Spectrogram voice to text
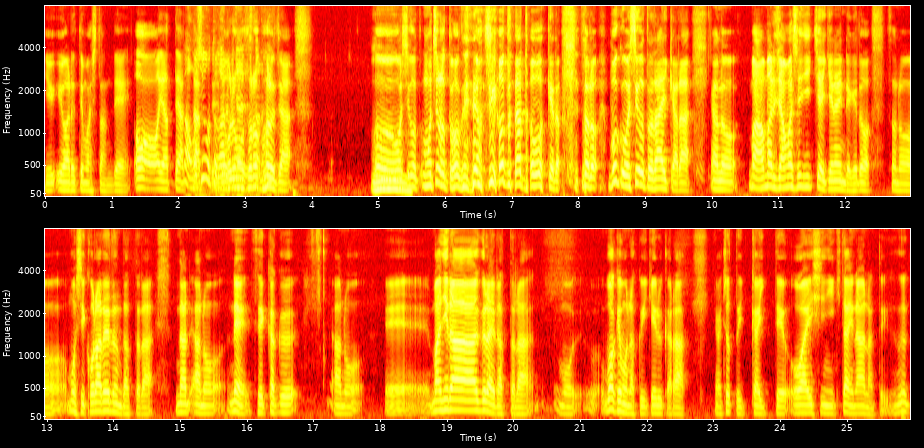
言言われてましたんでおおやったやったって、まあお仕事があるみ俺もそたいですからね。の頃じゃうん、お仕事もちろん当然 お仕事だと思うけどその僕お仕事ないからあのまああんまり邪魔しに行っちゃいけないんだけどそのもし来られるんだったらなあのねせっかくあの、えーマニラぐらいだったらもうわけもなく行けるからちょっと一回行ってお会いしに行きたいななんていう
